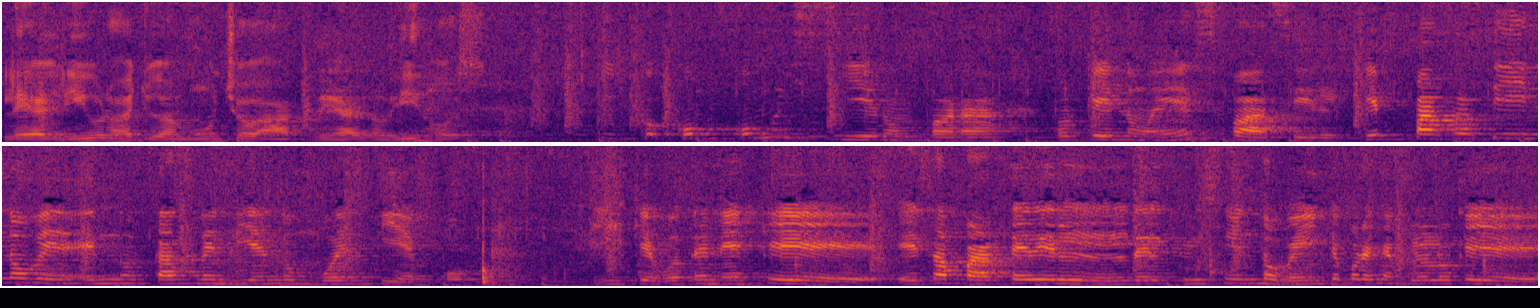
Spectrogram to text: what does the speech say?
Leer libros ayuda mucho a criar los hijos. ¿Cómo, ¿Cómo, hicieron para.? Porque no es fácil. ¿Qué pasa si no, no estás vendiendo un buen tiempo? Y que vos tenés que. Esa parte del, del Club 120, por ejemplo, lo que.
